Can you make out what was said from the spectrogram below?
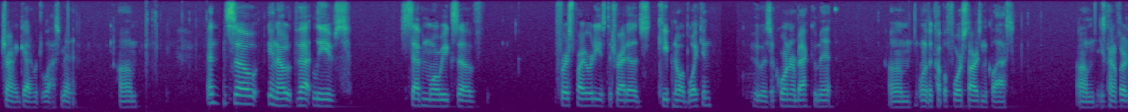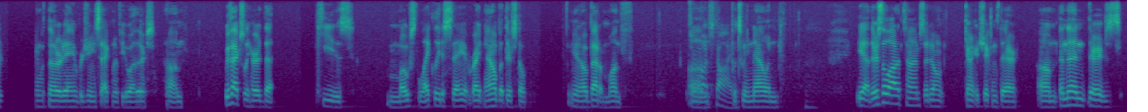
trying to get them at the last minute. Um, and so, you know, that leaves seven more weeks of first priority is to try to keep Noah Boykin, who is a cornerback commit, um, one of the couple four stars in the class. Um, he's kind of flirting with Notre Dame, Virginia Tech, and a few others. Um, we've actually heard that he is most likely to stay it right now, but there's still, you know, about a month. Too um, much time between now and. Yeah, there's a lot of time, so don't count your chickens there. Um, and then there's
